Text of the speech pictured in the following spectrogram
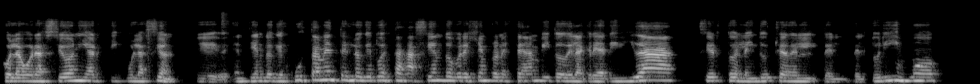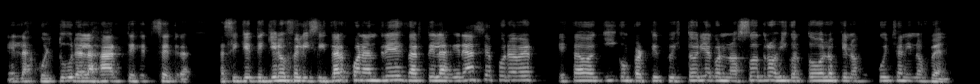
colaboración y articulación. Eh, entiendo que justamente es lo que tú estás haciendo, por ejemplo, en este ámbito de la creatividad, ¿cierto? En la industria del, del, del turismo, en las culturas, las artes, etcétera. Así que te quiero felicitar, Juan Andrés, darte las gracias por haber estado aquí, compartir tu historia con nosotros y con todos los que nos escuchan y nos ven.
